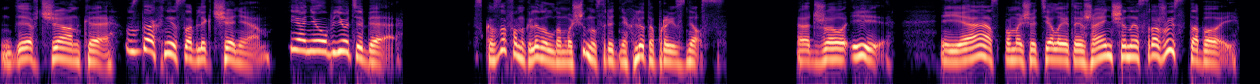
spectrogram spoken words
«Девчонка, вздохни с облегчением. Я не убью тебя!» Сказав, он глянул на мужчину средних лет и произнес: «Джо И, я с помощью тела этой женщины сражусь с тобой,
